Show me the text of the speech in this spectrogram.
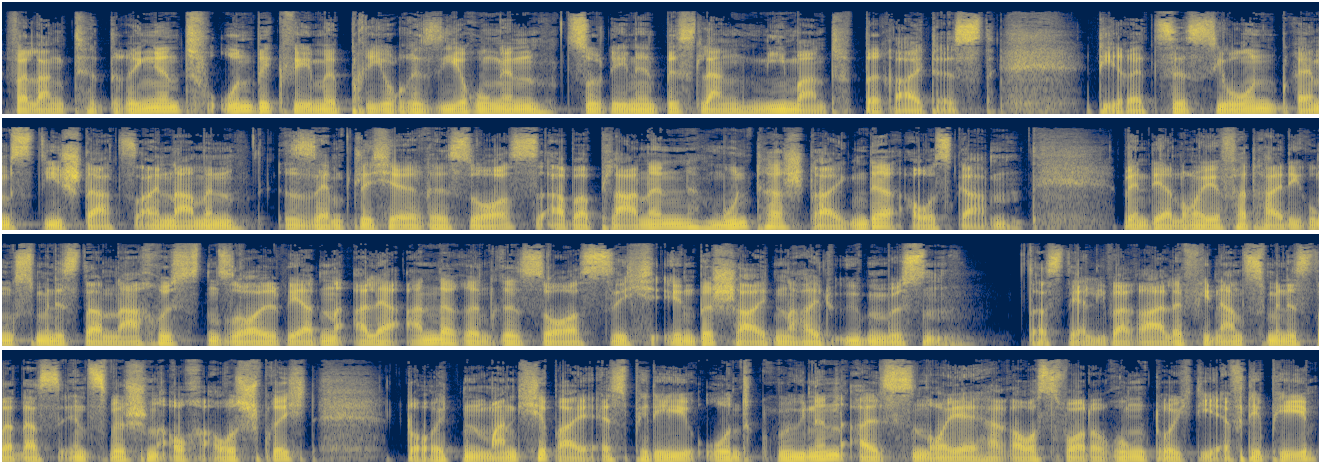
verlangt dringend unbequeme Priorisierungen, zu denen bislang niemand bereit ist. Die Rezession bremst die Staatseinnahmen. Sämtliche Ressorts aber planen munter steigende Ausgaben. Wenn der neue Verteidigungsminister nachrüsten soll, werden alle anderen Ressorts sich in Bescheidenheit üben müssen. Dass der liberale Finanzminister das inzwischen auch ausspricht, deuten manche bei SPD und Grünen als neue Herausforderung durch die FDP.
